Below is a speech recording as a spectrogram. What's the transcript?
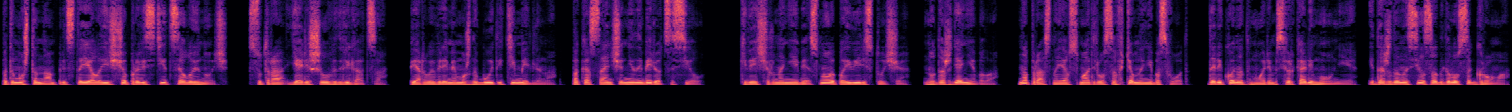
потому что нам предстояло еще провести целую ночь. С утра я решил выдвигаться. Первое время можно будет идти медленно, пока Санчо не наберется сил. К вечеру на небе снова появились тучи, но дождя не было. Напрасно я всматривался в темный небосвод. Далеко над морем сверкали молнии, и даже доносился отголосок грома.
